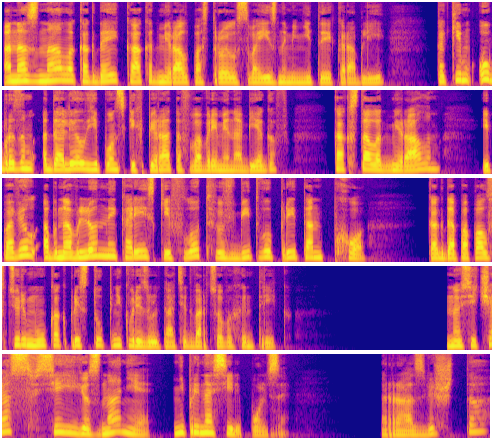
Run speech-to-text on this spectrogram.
Она знала, когда и как адмирал построил свои знаменитые корабли, каким образом одолел японских пиратов во время набегов, как стал адмиралом — и повел обновленный корейский флот в битву при Танпхо, когда попал в тюрьму как преступник в результате дворцовых интриг. Но сейчас все ее знания не приносили пользы. Разве что...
